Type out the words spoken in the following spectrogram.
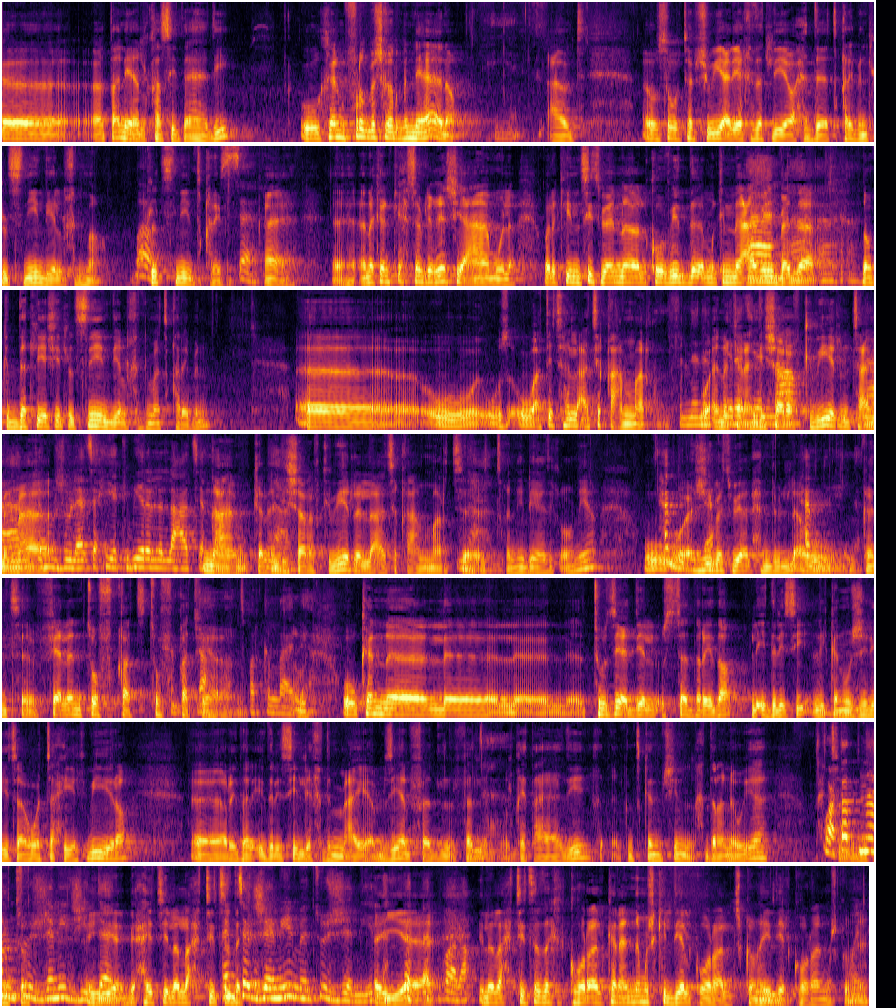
عطاني هذه القصيدة هذه وكان المفروض باش غنغنيها أنا. عاود. وصوتها بشوية عليها خذت لي واحد تقريبا ثلاث سنين ديال الخدمة. ثلاث سنين تقريبا. آه آه، أنا كان كيحسب لي غير شي عام ولا ولكن نسيت بأن الكوفيد كنا عامين آه بعد. آه آه دونك دات لي شي ثلاث سنين ديال الخدمة تقريبا. آه وعطيتها لعتيقه عمار. وأنا كان عندي شرف كبير نتعامل نعم معها كنوجه لها تحيه كبيرة لاله عتيقه نعم كان نعم. عندي شرف كبير لاله عتيقه عمار نعم. تغني لي هذيك الأغنية. وعجبت بها الحمد لله. الحمد لله. وكانت فعلا توفقت توفقت فيها. تبارك الله عليها. وكان التوزيع ديال الأستاذ رضا الإدريسي اللي كنوجه ليه هو تحية كبيرة. رضا الإدريسي اللي خدم معايا مزيان في هذه نعم. القطعة هذه كنت كنمشي نحضر أنا وياه وعطاتنا منتوج جميل جدا. بحيث إلا لاحظتي أنت الجميل منتوج جميل. اي إلا لاحظتي هذاك الكورال. كان عندنا مشكل ديال الكورال. شكون هي ديال الكورال؟ شكون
